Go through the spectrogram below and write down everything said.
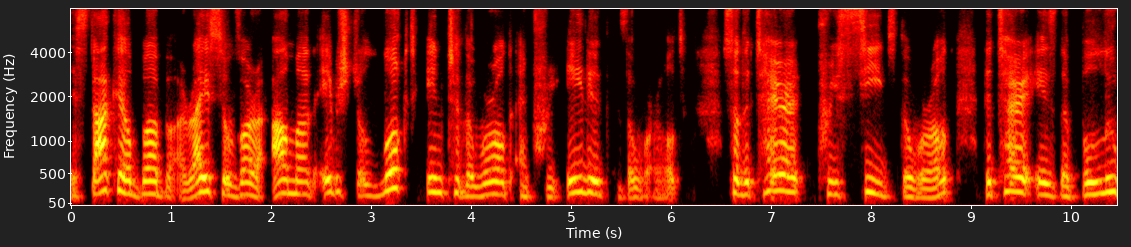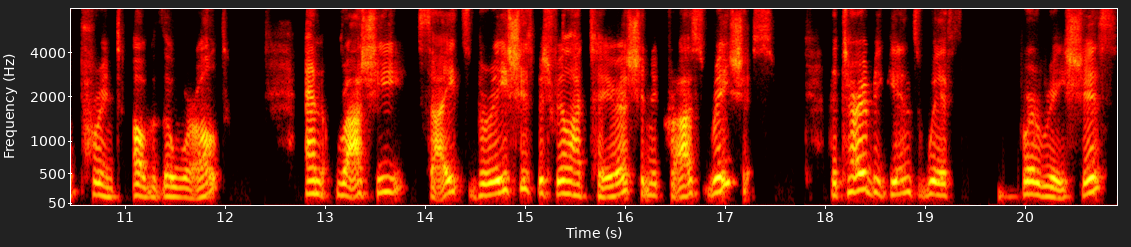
Istakel Baba Araiso Vara Alma, the looked into the world and created the world. So the Torah precedes the world. The Torah is the blueprint of the world. And Rashi cites Bereshis Bishvil HaTorah Shenikras Rashis. The Torah begins with Bereshis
